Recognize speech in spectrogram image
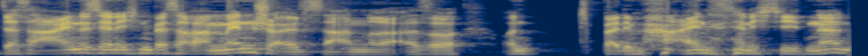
das eine ist ja nicht ein besserer Mensch als der andere. Also, und bei dem einen ist ja nicht die, ne,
